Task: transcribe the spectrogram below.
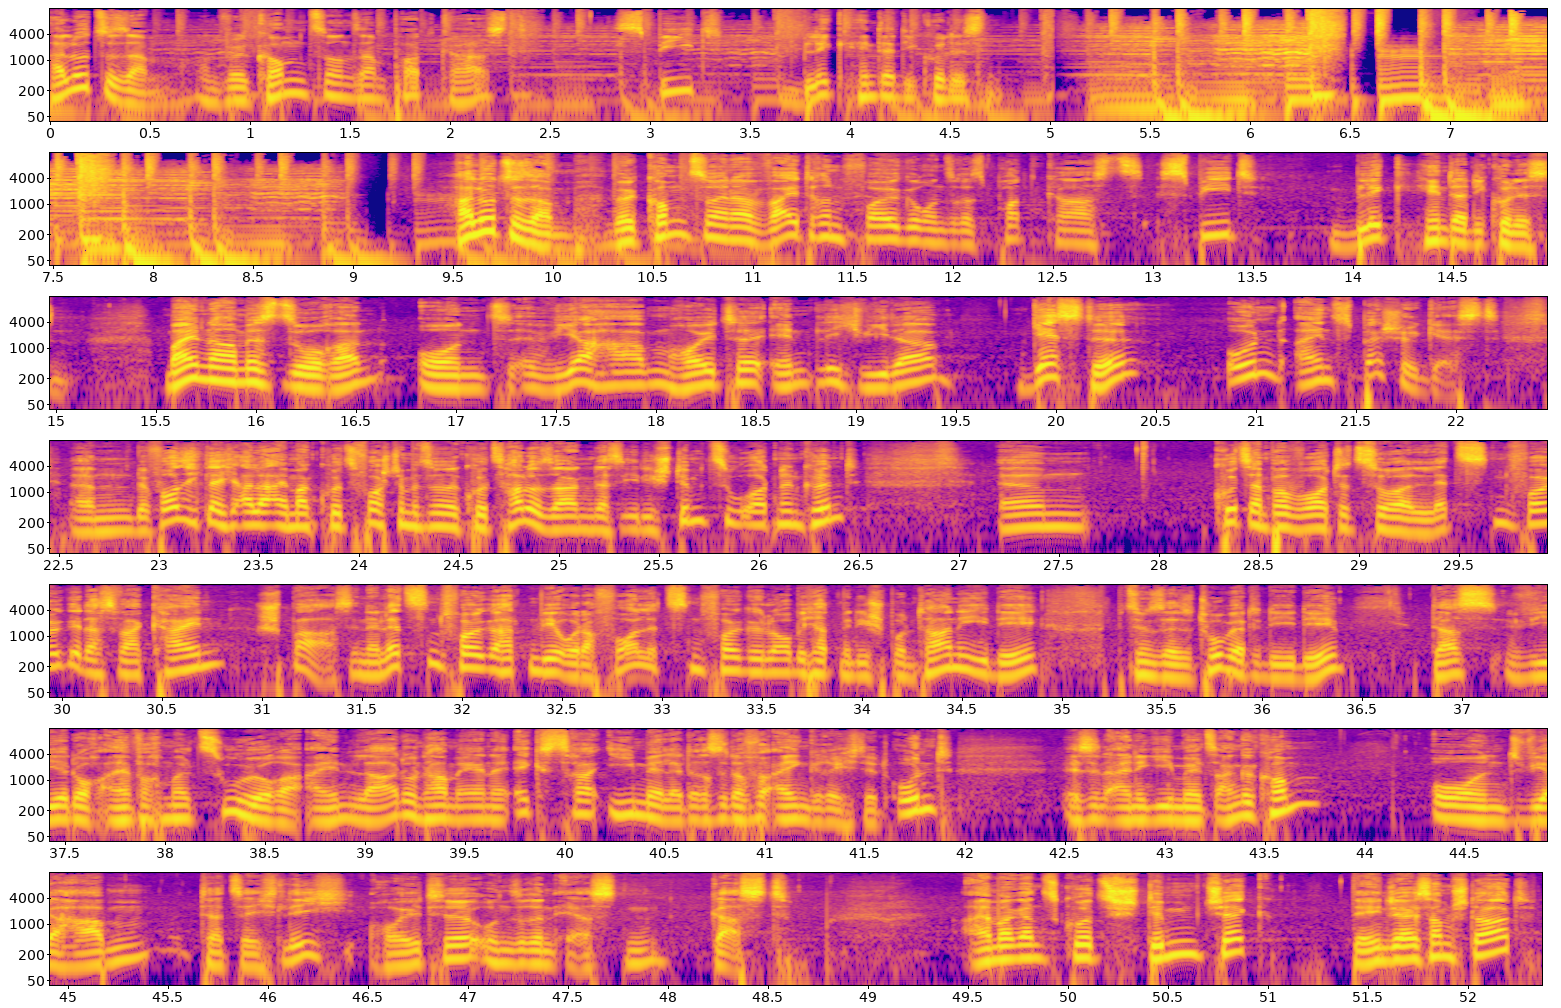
Hallo zusammen und willkommen zu unserem Podcast Speed Blick hinter die Kulissen. Hallo zusammen, willkommen zu einer weiteren Folge unseres Podcasts Speed Blick hinter die Kulissen. Mein Name ist Soran und wir haben heute endlich wieder Gäste und ein Special Guest. Ähm, bevor sich gleich alle einmal kurz vorstellen, müssen wir kurz Hallo sagen, dass ihr die Stimmen zuordnen könnt. Ähm, kurz ein paar Worte zur letzten Folge. Das war kein Spaß. In der letzten Folge hatten wir, oder vorletzten Folge, glaube ich, hatten wir die spontane Idee, beziehungsweise Tobi hatte die Idee, dass wir doch einfach mal Zuhörer einladen und haben eine extra E-Mail-Adresse dafür eingerichtet. Und es sind einige E-Mails angekommen und wir haben tatsächlich heute unseren ersten Gast. Einmal ganz kurz Stimmencheck. Danger ist am Start.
